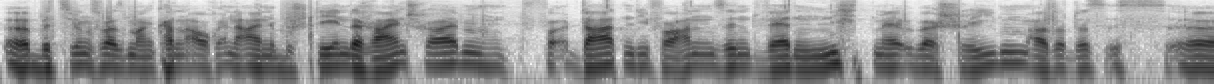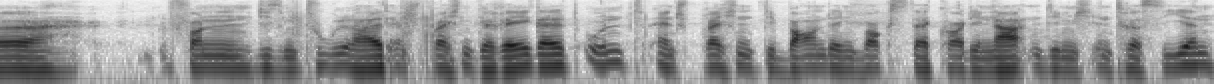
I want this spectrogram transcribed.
äh, beziehungsweise man kann auch in eine bestehende reinschreiben. Daten, die vorhanden sind, werden nicht mehr überschrieben, also das ist äh, von diesem Tool halt entsprechend geregelt und entsprechend die Bounding Box der Koordinaten, die mich interessieren.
